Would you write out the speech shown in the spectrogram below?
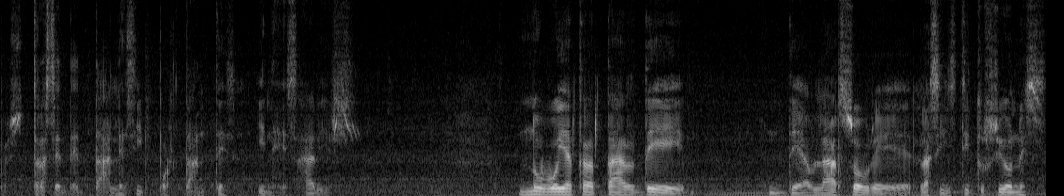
pues, trascendentales, importantes y necesarios. No voy a tratar de, de hablar sobre las instituciones,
